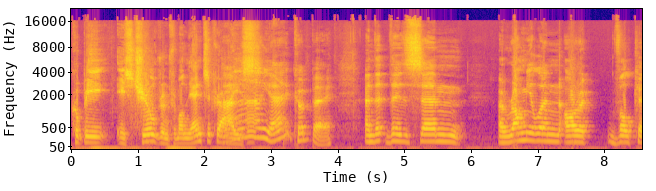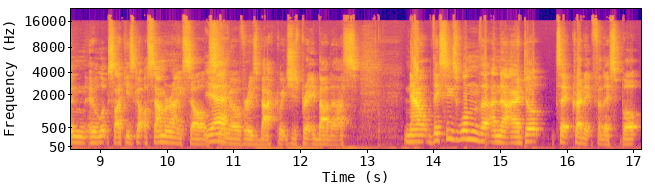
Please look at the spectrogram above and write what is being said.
could be his children from on the Enterprise. ah, yeah, it could be. And that there's um, a Romulan or a Vulcan who looks like he's got a samurai sword Yeah. slung over his back, which is pretty badass. Now, this is one that, and I don't take credit for this, but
